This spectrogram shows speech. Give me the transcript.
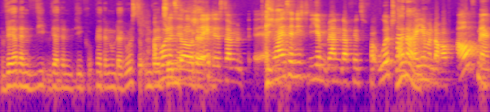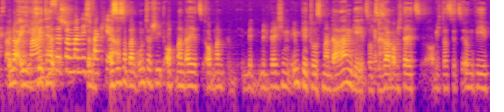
wer denn, wie, wer denn, die, wer denn nun der größte Obwohl es Umweltsünder ja nicht oder- schlecht ist, damit, das heißt ja nicht, jemanden dafür zu verurteilen, Nein, nein. aber jemanden darauf aufmerksam Genau, zu machen, halt, ist das schon mal nicht genau. verkehrt. Es ist aber ein Unterschied, ob man da jetzt, ob man mit, mit welchem Impetus man da rangeht, sozusagen, Genau. ob ich da jetzt, ob ich das jetzt irgendwie,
